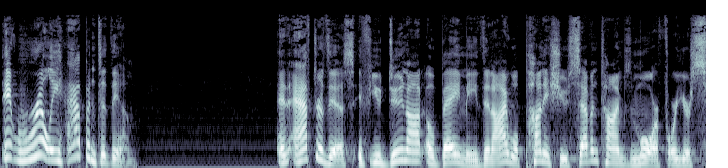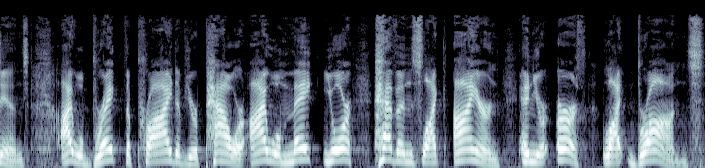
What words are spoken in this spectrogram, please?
It really happened to them. And after this, if you do not obey me, then I will punish you seven times more for your sins. I will break the pride of your power. I will make your heavens like iron and your earth like bronze.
